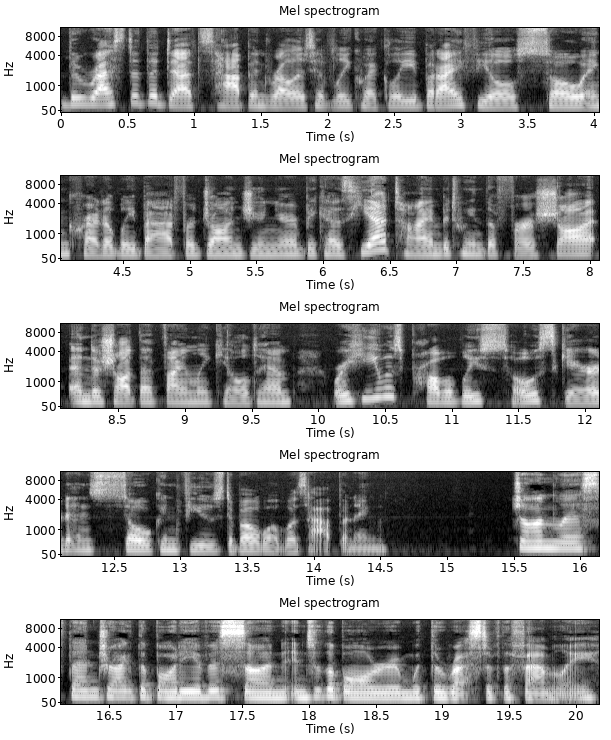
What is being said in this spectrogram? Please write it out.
The rest of the deaths happened relatively quickly, but I feel so incredibly bad for John Jr. because he had time between the first shot and the shot that finally killed him where he was probably so scared and so confused about what was happening. John List then dragged the body of his son into the ballroom with the rest of the family.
